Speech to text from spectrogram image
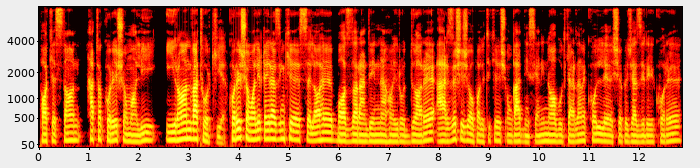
پاکستان، حتی کره شمالی، ایران و ترکیه. کره شمالی غیر از اینکه سلاح بازدارنده نهایی رو داره ارزش ژئوپلیتیکش اونقدر نیست. یعنی نابود کردن کل شبه جزیره کره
